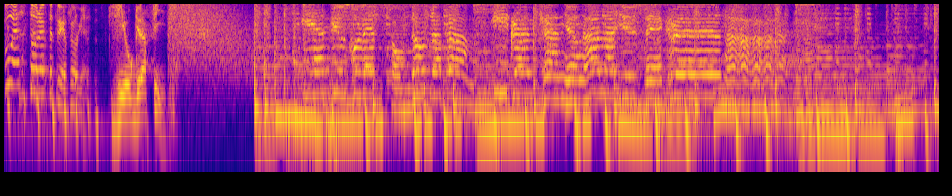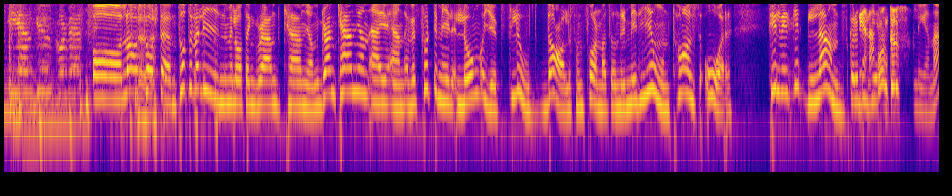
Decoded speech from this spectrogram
2-1 står efter tre frågor. Geografi. Som dundrar fram i Grand Canyon. Alla ljus är gröna. I en gul Corvette Och Lars Torsten, Totte Wallin med låten Grand Canyon. Grand Canyon är ju en över 40 mil lång och djup floddal som formats under miljontals år. Till vilket land ska du bege... Pontus. Lena?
